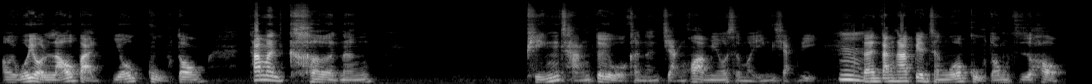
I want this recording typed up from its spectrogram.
哦，我有老板，有股东，他们可能平常对我可能讲话没有什么影响力，嗯，但当他变成我股东之后，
